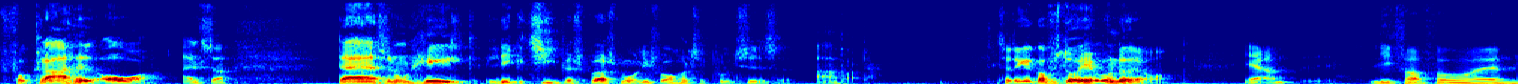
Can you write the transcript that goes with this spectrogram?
få klarhed over. Altså, der er altså nogle helt legitime spørgsmål i forhold til politiets arbejde. Så det kan jeg godt forstå, at jeg undrer over. Ja, lige for at få... Øh,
